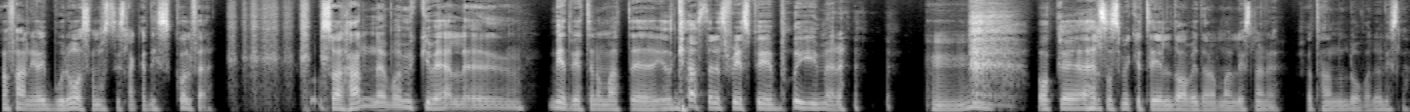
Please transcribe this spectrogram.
vad fan, jag är i Borås, jag måste snacka discgolf här. Så han eh, var mycket väl eh, medveten om att eh, jag kastades frisbee på Ymer. Mm. Och eh, jag hälsar så mycket till David om man lyssnar nu. För att han lovade att lyssna.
